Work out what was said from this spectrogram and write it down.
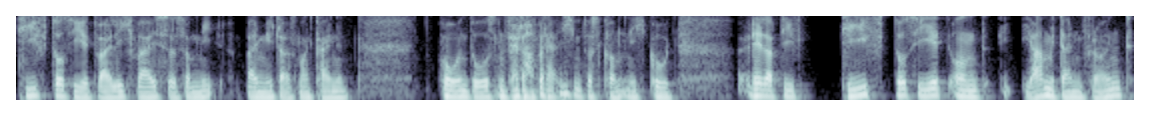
tief dosiert, weil ich weiß, also bei mir darf man keine hohen Dosen verabreichen, das kommt nicht gut. Relativ tief dosiert und ja, mit einem Freund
